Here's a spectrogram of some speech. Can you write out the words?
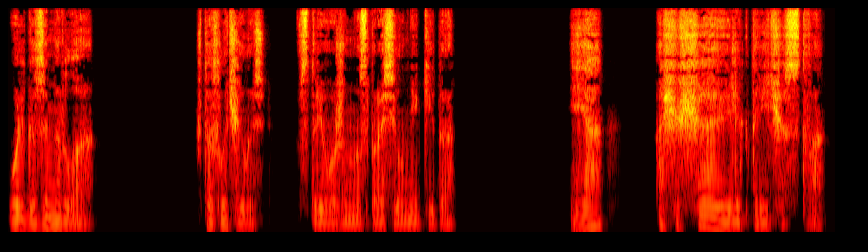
Ольга замерла. «Что случилось?» — встревоженно спросил Никита. «Я ощущаю электричество», —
